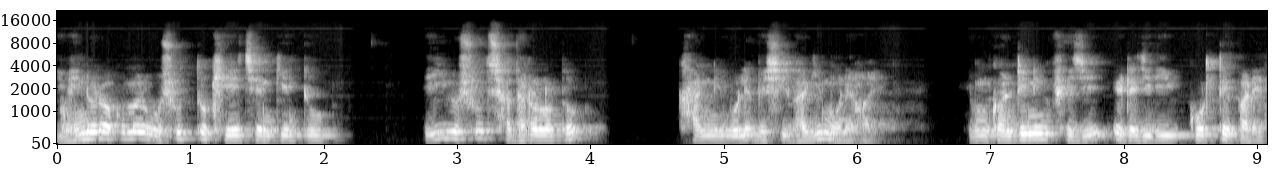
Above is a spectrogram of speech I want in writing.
বিভিন্ন রকমের ওষুধ তো খেয়েছেন কিন্তু এই ওষুধ সাধারণত খাননি বলে বেশিরভাগই মনে হয় এবং কন্টিনিউ ফেজে এটা যদি করতে পারেন,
